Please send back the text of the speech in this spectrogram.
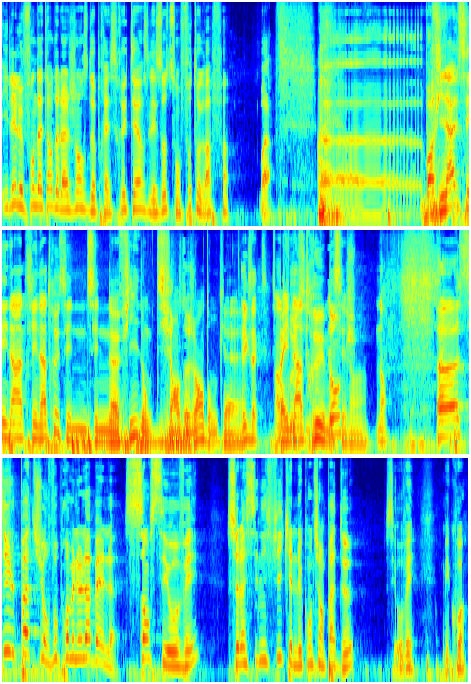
il est le fondateur de l'agence de presse Reuters, les autres sont photographes. Voilà. Euh, bon, Au final, c'est une, c'est une intrus, c'est une, c'est une fille, donc différence de genre, donc. euh, exact. c'est pas une intrus, mais Donc, c'est genre. euh, si une peinture vous promet le label sans COV, cela signifie qu'elle ne contient pas de COV. Mais quoi?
